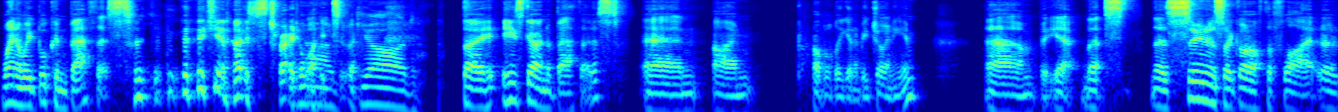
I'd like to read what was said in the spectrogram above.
when are we booking Bathurst? you know, straight away Oh to it. God. So he's going to Bathurst, and I'm probably going to be joining him. Um, but yeah, that's as soon as I got off the flight uh,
